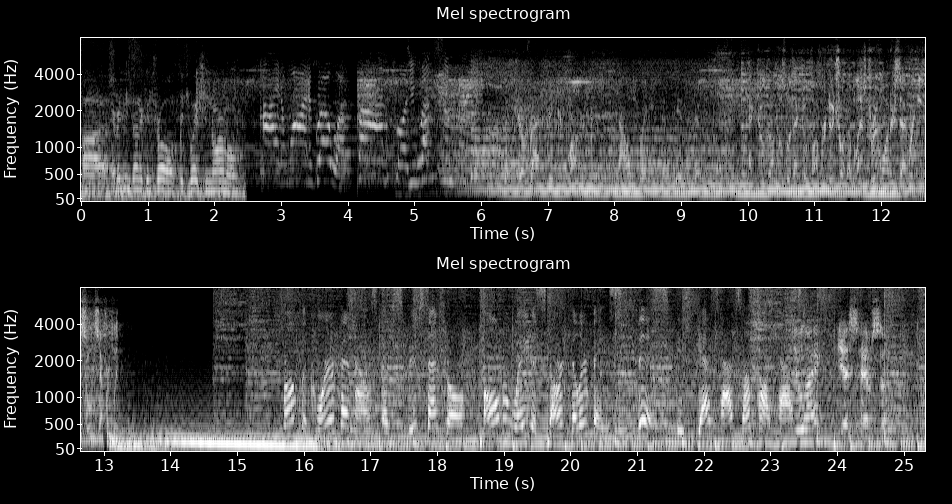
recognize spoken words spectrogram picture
Uh, everything's under control. Situation normal. I don't wanna grow up. Do you want some? Jurassic Park. Now playing at theaters. Ecto goggles with Ecto Bomber, neutron blaster, and water zapper, each sold separately. From the corner penthouse of Spook Central all the way to Star Killer Base, this is Yes Have Some Podcast. I? Yes, have some.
